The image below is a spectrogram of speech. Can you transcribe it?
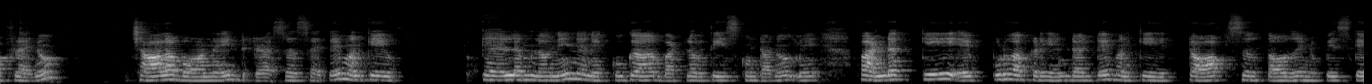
ఆఫ్‌లైను. చాలా బాగున్నాయి డ్రెస్సెస్ అయితే. మనకి కేరళంలోని నేను ఎక్కువగా బట్టలు అవి తీసుకుంటాను. మే పండగకి ఎప్పుడు అక్కడ ఏంటంటే మనకి టాప్స్ థౌజండ్ రూపీస్‌కి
